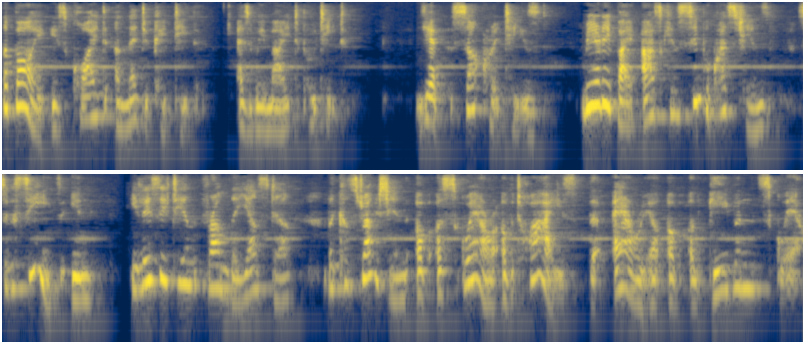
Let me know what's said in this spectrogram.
the boy is quite uneducated, as we might put it. Yet Socrates merely by asking simple questions, succeeds in eliciting from the youngster the construction of a square of twice the area of a given square.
